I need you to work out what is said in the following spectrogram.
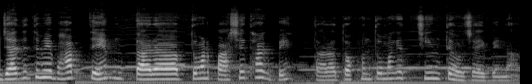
যাদের তুমি ভাবতে তারা তোমার পাশে থাকবে, তারা তখন তোমাকে চিনতেও চাইবে না।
